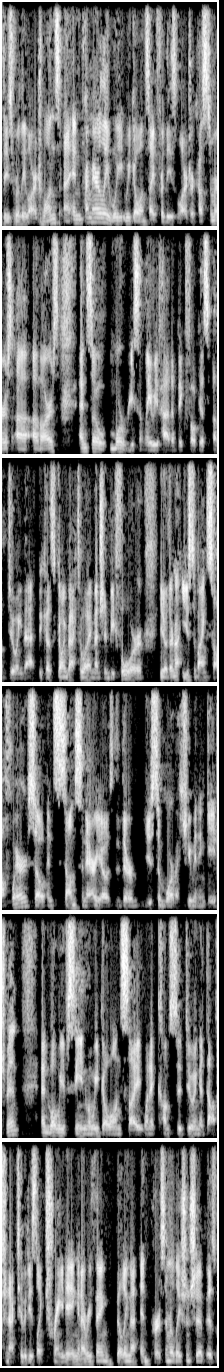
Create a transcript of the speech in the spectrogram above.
these really large ones. Uh, and primarily, we we go on site for these larger customers uh, of ours. And so, more recently, we've had a big focus of doing that because going back to what I mentioned before, you know, they're not used to buying software. So, in some scenarios, they're used to more of a human engagement. And what we've seen when we go on site, when it comes to doing adoption activities like training and everything, building that in person relationship is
